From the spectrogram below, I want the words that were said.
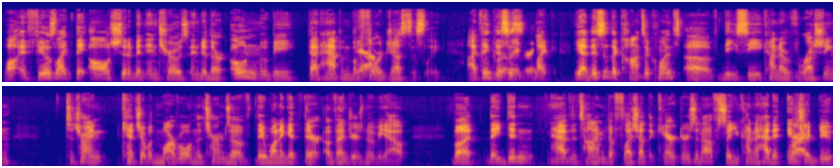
While it feels like they all should have been intros into their own movie that happened Yeah. before Justice League. I think this is agree. like yeah, this is the consequence of DC kind of rushing to try and catch up with Marvel in the terms of they want to get their Avengers movie out, but they didn't have the time to flesh out the characters enough. So you kind of had to Right. introduce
